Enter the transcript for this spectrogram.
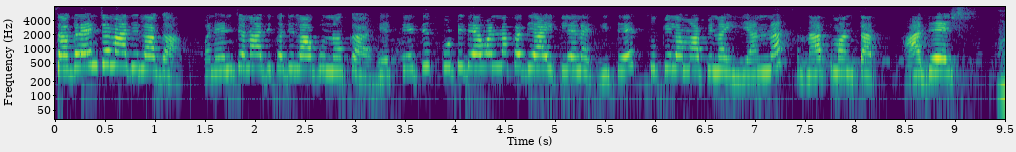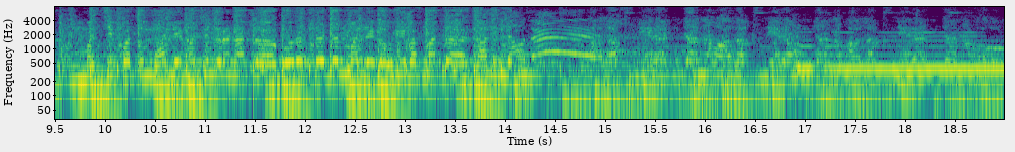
सगळ्यांच्या नादी लागा पण यांच्या नादी कधी लागू नका. हे तेहतीस कोटी देवांना कधी ऐकले नाहीत. इथे चुकीला माफी नाही यांनाच नात म्हणतात आदेश. मच्छी पासून झाले मच्छिंद्रनाथ गोरख जन्मले गौरी भस्मात कालिंद अलख निरंजन अलख निरंजन अलख निरंजन हो.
